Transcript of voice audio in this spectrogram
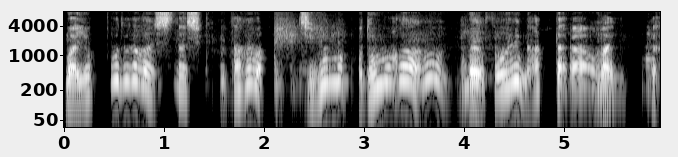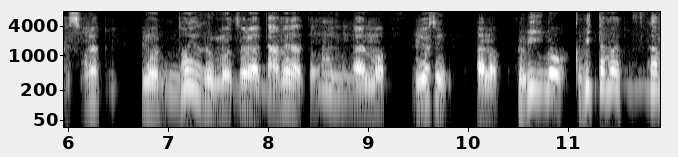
まあ、よっぽどだから親しくて、例えば自分の子供が、そうね。うんそういうふうになったら、お前う、んだからそれは、もう、とにかくもうそれはダメだと。うんあのもう、要するに、あの、首の、首玉つか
